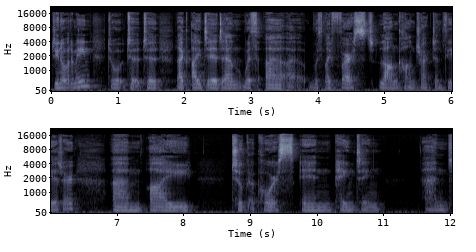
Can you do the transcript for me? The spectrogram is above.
Do you know what I mean? To to to like I did um, with uh, uh, with my first long contract in theatre. Um, I took a course in painting, and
